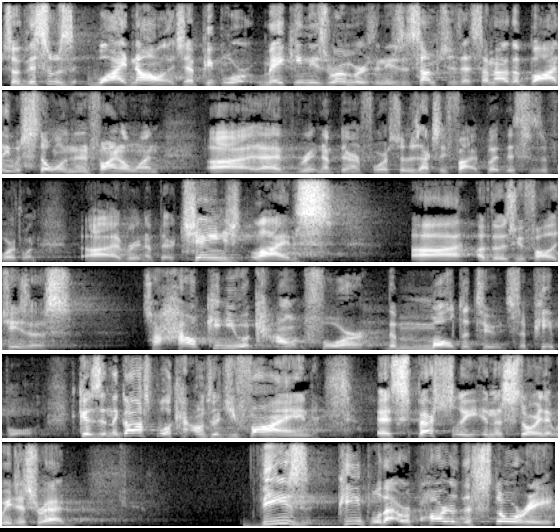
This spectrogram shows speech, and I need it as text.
So this was wide knowledge that people were making these rumors and these assumptions that somehow the body was stolen. And then the final one, uh, I've written up there in four, so there's actually five, but this is the fourth one uh, I've written up there. Changed lives uh, of those who follow Jesus. So, how can you account for the multitudes of people? Because in the gospel accounts, what you find, especially in the story that we just read, these people that were part of the story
